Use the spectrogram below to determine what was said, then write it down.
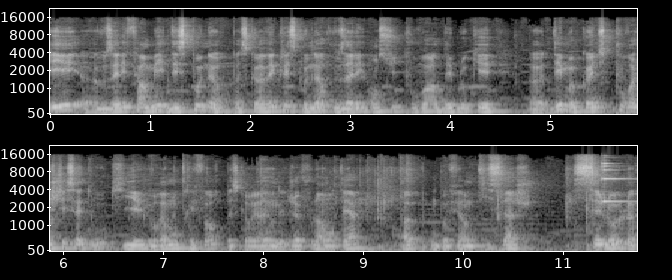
et euh, vous allez farmer des spawners, parce qu'avec les spawners, vous allez ensuite pouvoir débloquer des mobcoins pour acheter cette houe qui est vraiment très forte, parce que regardez, on est déjà full inventaire, hop, on peut faire un petit slash sellol,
